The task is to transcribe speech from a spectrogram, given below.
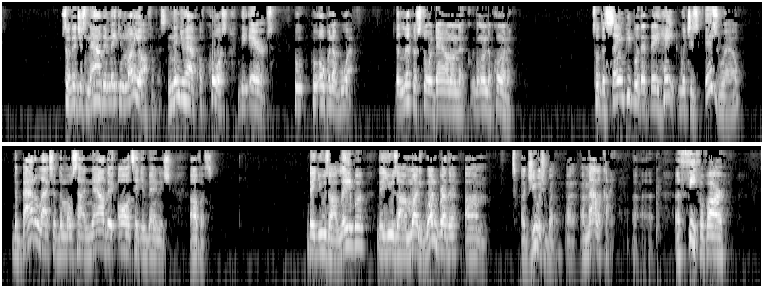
So they're just now they're making money off of us. And then you have, of course, the Arabs who who open up what? The liquor store down on the on the corner. So the same people that they hate, which is Israel, the battle axe of the Most High, now they all take advantage of us. They use our labor, they use our money. One brother, um, a Jewish brother, uh, a Amalekite, uh, a thief of our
